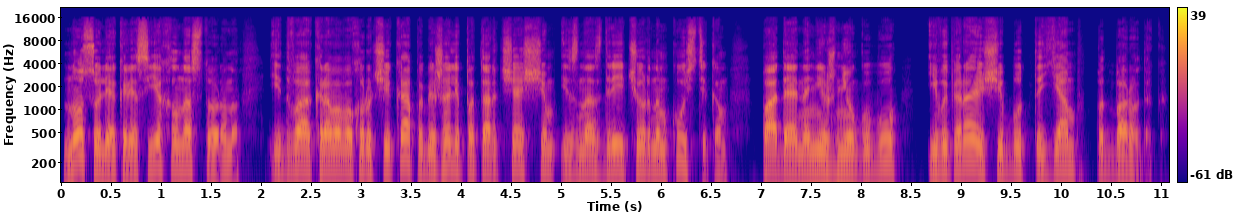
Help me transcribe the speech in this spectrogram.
Нос у лекаря съехал на сторону, и два кровавых ручейка побежали по торчащим из ноздрей черным кустикам, падая на нижнюю губу и выпирающий, будто ямб, подбородок.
